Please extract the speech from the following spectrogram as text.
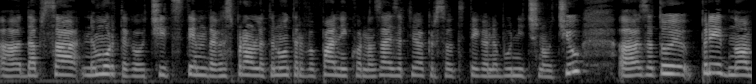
uh, da psa ne morete ga učiti s tem, da ga spravljate noter v paniko nazaj, zato ker se od tega ne bo nič naučil. Uh, zato je predno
